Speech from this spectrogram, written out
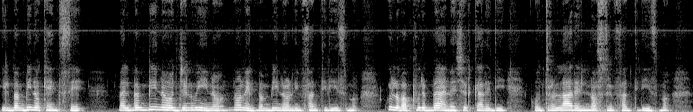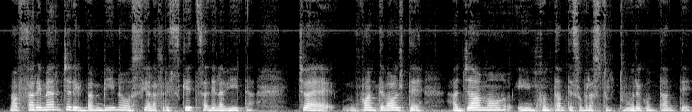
il bambino che è in sé, ma il bambino genuino, non il bambino l'infantilismo. Quello va pure bene cercare di controllare il nostro infantilismo, ma far emergere il bambino, ossia la freschezza della vita, cioè quante volte agiamo in, con tante sovrastrutture, con tanti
